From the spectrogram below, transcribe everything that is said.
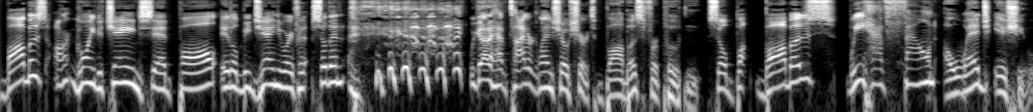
Babas aren't going to change, said Paul. It'll be January for that. So then we got to have Tyler Glenn show shirts. Babas for Putin. So ba- Babas, we have found a wedge issue.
